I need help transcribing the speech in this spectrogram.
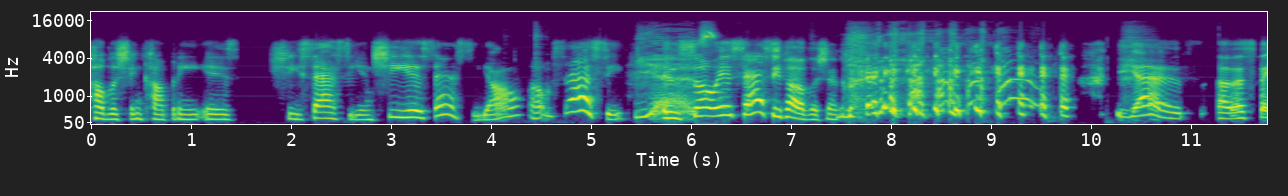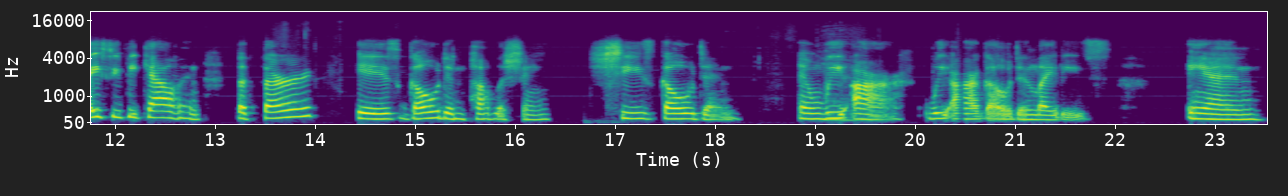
publishing company is She Sassy, and she is sassy, y'all. I'm sassy. Yes. And so is Sassy Publishing. yes. Uh, that's Stacy P. Calvin. The third is Golden Publishing. She's golden. And we mm-hmm. are, we are golden ladies. And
